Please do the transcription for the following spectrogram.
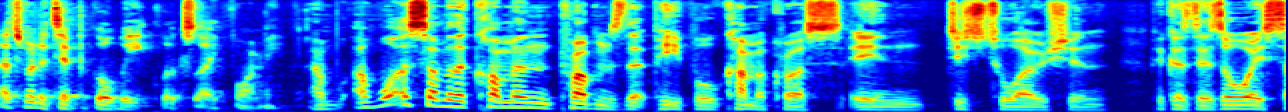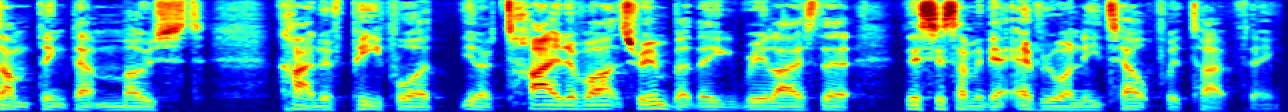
that's what a typical week looks like for me. And what are some of the common problems that people come across in DigitalOcean? Because there's always something that most kind of people are, you know, tired of answering, but they realize that this is something that everyone needs help with, type thing.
